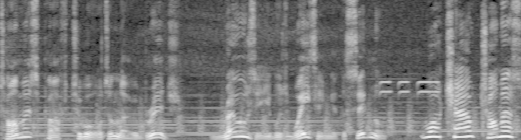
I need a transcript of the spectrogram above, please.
Thomas puffed towards a low bridge. Rosie was waiting at the signal. Watch out, Thomas,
